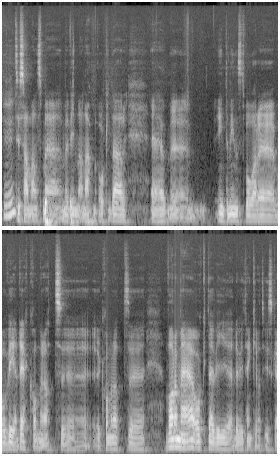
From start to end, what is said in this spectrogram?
tillsammans med, med vinnarna. Och där inte minst vår, vår VD kommer att, kommer att vara med och där vi, där vi tänker att vi ska...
